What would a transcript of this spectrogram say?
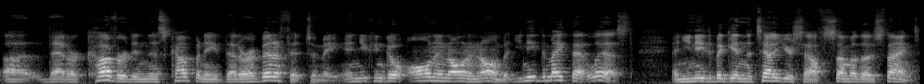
uh, that are covered in this company that are a benefit to me. And you can go on and on and on, but you need to make that list and you need to begin to tell yourself some of those things.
